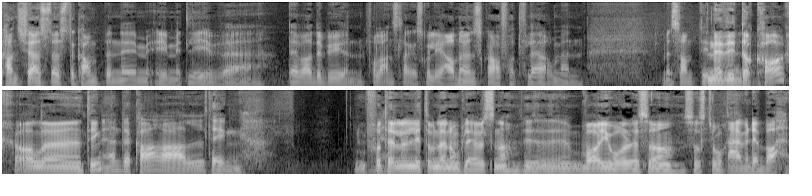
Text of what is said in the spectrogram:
Kanskje den største kampen i, i mitt liv. eh, det var debuten for landslaget. Jeg skulle gjerne ønske å ha fått flere, men, men samtidig Nede i Dakar, alle ting. Ja, Dakar alle ting. Fortell litt om den opplevelsen. da. Hva gjorde det så, så stort? Nei, men det er bare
